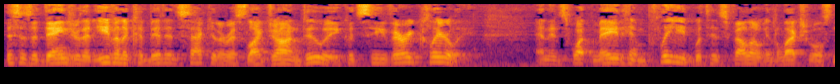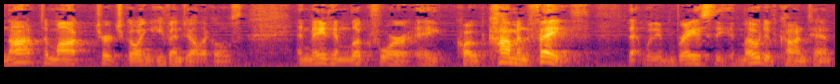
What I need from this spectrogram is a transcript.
This is a danger that even a committed secularist like John Dewey could see very clearly. And it's what made him plead with his fellow intellectuals not to mock church going evangelicals and made him look for a, quote, common faith that would embrace the emotive content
